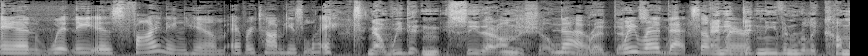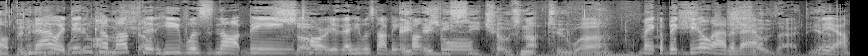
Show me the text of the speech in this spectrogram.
and Witney is fining him every time he's late. Now we didn't see that on the show. No, we read that. we read somewhere. that and it didn't even really come up in. no, it didn't come up show. that he was not being So, tar- that he was not being A- punctual. ABC chose not to uh, make a big show, deal out of that. Show that, yeah. yeah.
